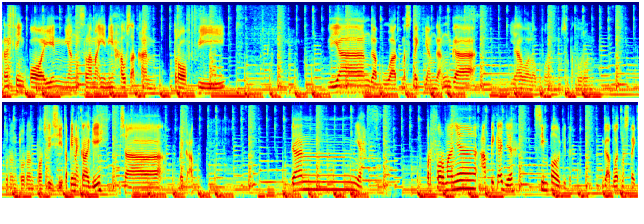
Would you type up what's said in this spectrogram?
Racing Point yang selama ini haus akan trofi dia nggak buat mistake yang nggak enggak ya walaupun sempat turun turun-turun posisi tapi naik lagi bisa backup. Dan ya performanya apik aja simple gitu. Nggak buat mistake.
